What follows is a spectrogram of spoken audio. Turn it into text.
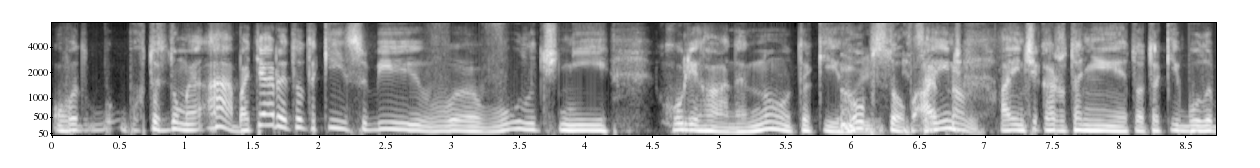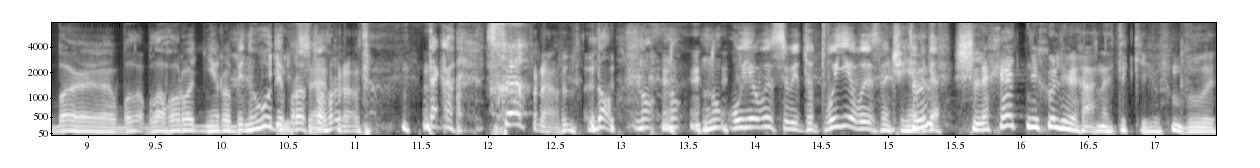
от хтось думає, а, батяри то такі собі в- вуличні хулігани, ну такі Ну, гоп-стоп. це А, інш, а інші кажуть, та ні, то такі були б- благородні Робін Гуди, І просто це гро- правда. така. Все правда. Ну, ну, ну, ну, уяви собі, то твоє визначення То таке. Шляхетні хулігани такі були.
